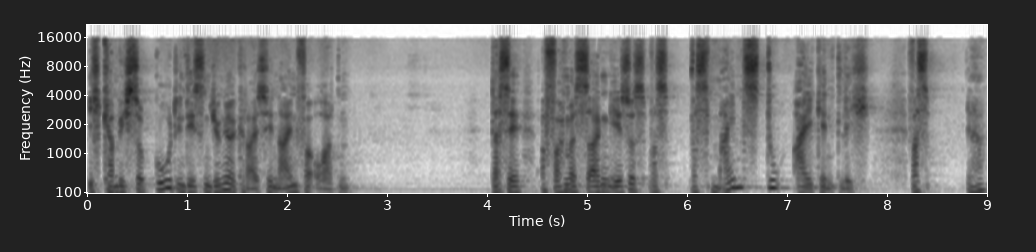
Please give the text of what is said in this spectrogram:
Ich kann mich so gut in diesen Jüngerkreis hinein verorten, dass sie auf einmal sagen, Jesus, was, was meinst du eigentlich? Was, ja?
